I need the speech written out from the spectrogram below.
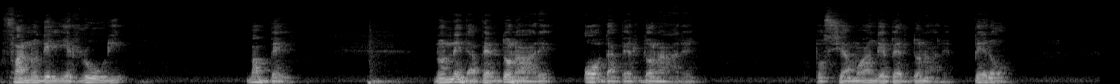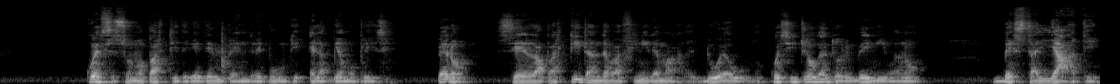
fanno degli errori, vabbè, non è da perdonare o da perdonare, possiamo anche perdonare, però queste sono partite che devi prendere i punti e l'abbiamo presi, però se la partita andava a finire male, 2 a 1, questi giocatori venivano bestagliati,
